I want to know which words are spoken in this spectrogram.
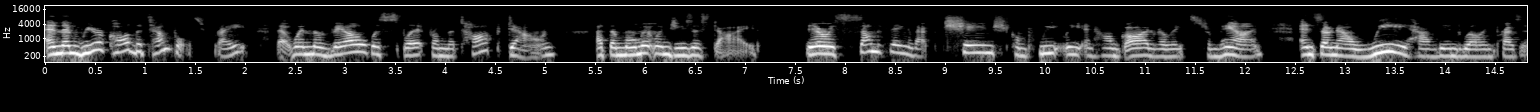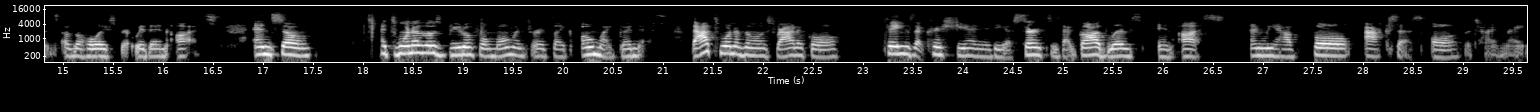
And then we are called the temples, right? That when the veil was split from the top down, at the moment when Jesus died, there was something that changed completely in how God relates to man. And so now we have the indwelling presence of the Holy Spirit within us. And so it's one of those beautiful moments where it's like, oh my goodness, that's one of the most radical things that Christianity asserts is that God lives in us and we have full access all the time, right?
